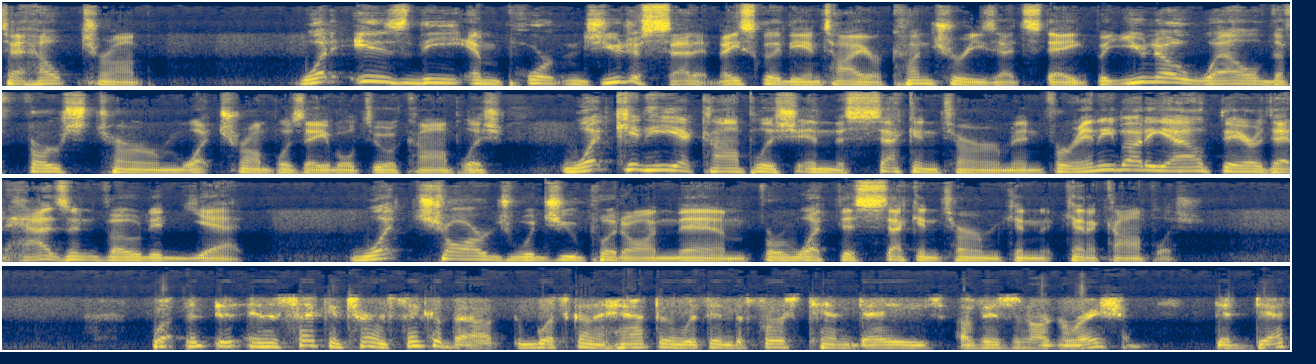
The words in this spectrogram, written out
to help Trump. What is the importance? You just said it. Basically, the entire country's at stake, but you know well the first term what Trump was able to accomplish. What can he accomplish in the second term? And for anybody out there that hasn't voted yet, what charge would you put on them for what this second term can can accomplish? Well, in, the second term, think about what's going to happen within the first 10 days of his inauguration. The debt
